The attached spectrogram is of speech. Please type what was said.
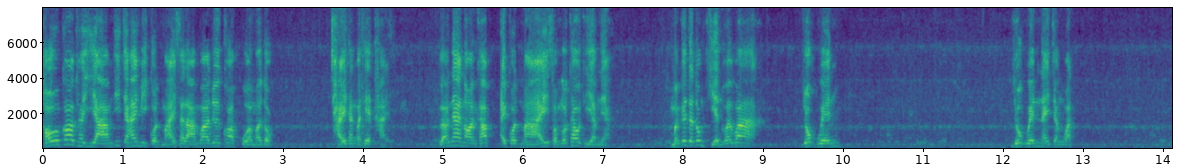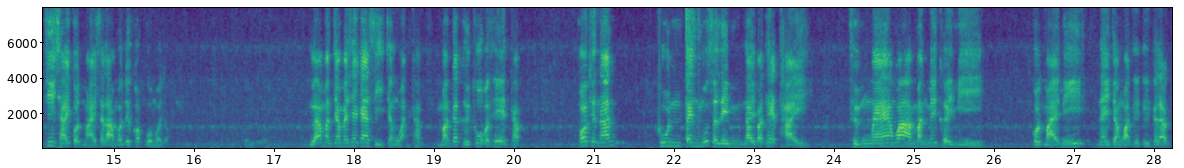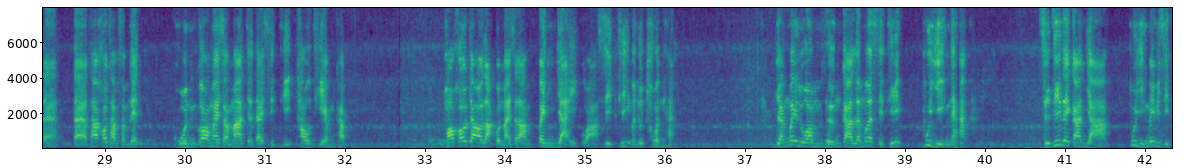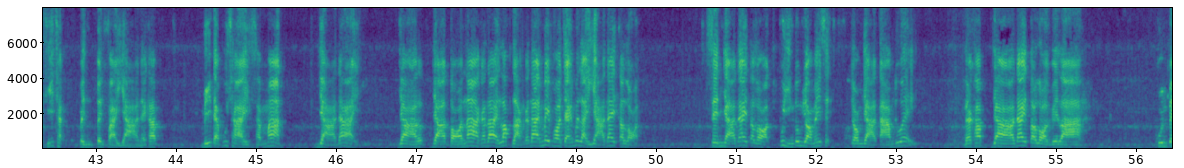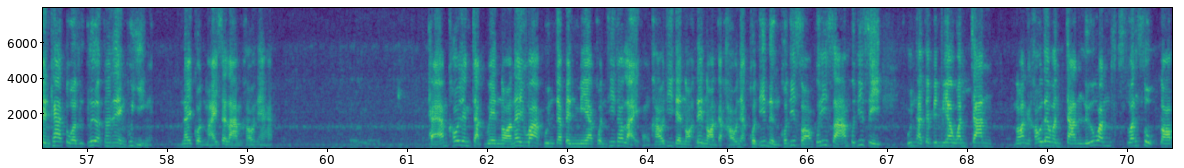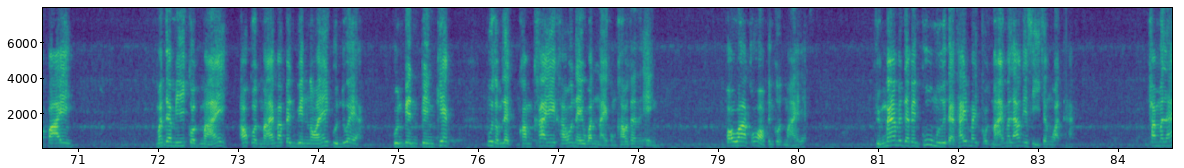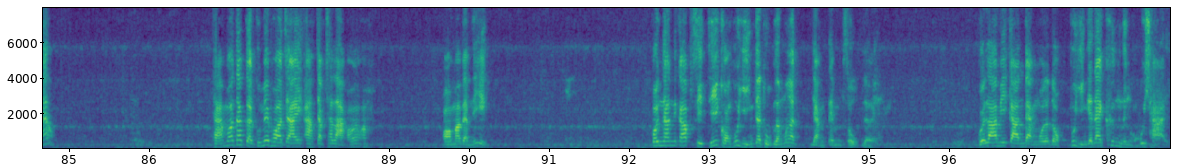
เขาก็พยายามที่จะให้มีกฎหมายสลามว่าด้วยครอบครัวมรดกใช้ทั้งประเทศไทย แล้วแน่นอนครับไอ้กฎหมายสมรสเท่าเทียมเนี่ย มันก็จะต้องเขียนไว้ว่า ยกเว้น ยกเว้นในจังหวัด ที่ใช้กฎหมายสลามว่าด้วยครอบครัวมรดก แล้วมันจะไม่ใช่แค่สี่จังหวัดครับ มันก็คือทั่วประเทศครับ เพราะฉะนั้นคุณเป็นมุสลิมในประเทศไทย ถึงแม้ว่ามันไม่เคยมีกฎหมายนี้ในจังหวัดอื่นๆก็แล้วแต่ แต่ถ้าเขาทำสำเร็จ คุณก็ไม่สามารถจะได้สิทธิเท่าเทียมครับ เพราะเขาจะเอาหลักกฎหมายอิสลามเป็นใหญ่กว่าสิทธิมนุษยชนฮะยังไม่รวมถึงการละเมิดสิทธิผู้หญิงนะฮะสิทธิในการหย่าผู้หญิงไม่มีสิทธิเป็นเป็นฝ่ายหย่านะครับ มีแต่ผู้ชายสามารถหย่าได้หย่าหย่าต่อหน้าก็ได้ รับหลังก็ได้ ไม่พอใจเมื่อไหร่หย่าได้ตลอดเซ็นหย่าได้ตลอดผู้หญิงต้องยอมให้ยอมหย่าตามด้วยนะครับหย่าได้ตลอดเวลา คุณเป็นแค่ตัวเลือกเท่านั้นเองผู้หญิงในกฎหมายสลามเขาเนี่ยฮะ ถมเขายังจัดเวรนอนให้ว่าคุณจะเป็นเมียคนที่เท่าไหร่ของเขาที่จะนอนได้นอนกับเขาเนี่ยคนที่หนึ่งคนที่สองคนที่สามคนที่สี่คุณอาจจะเป็นเมียวันจันทร์นอนกับเขาได้วันจันทร์หรือวันวันศุกร์ต่อไป มันจะมีกฎหมายเอากฎหมายมาเป็นเวรนอนให้คุณด้วยอะคุณเป็นเป็นเพียงผู้สำเร็จความใคร่ให้เขาในวันไหนของเขาเท่านั้นเอง เพราะว่าเขาออกเป็นกฎหมายเนี่ยถึงแม้มันจะเป็นคู่มือแต่ถ้ามันกฎหมายมาแล้วในสี่จังหวัดฮะทำมาแล้ว ถามว่าถ้าเกิดคุณไม่พอใจอะจับฉลากเอาออกมาแบบนี้อีก เพราะนั้นนะครับสิทธิของผู้หญิงจะถูกละเมิดอย่างเต็มสูบเลย เวลามีการแบ่งมรดก ผู้หญิงจะได้ครึ่งหนึ่งของผู้ชาย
